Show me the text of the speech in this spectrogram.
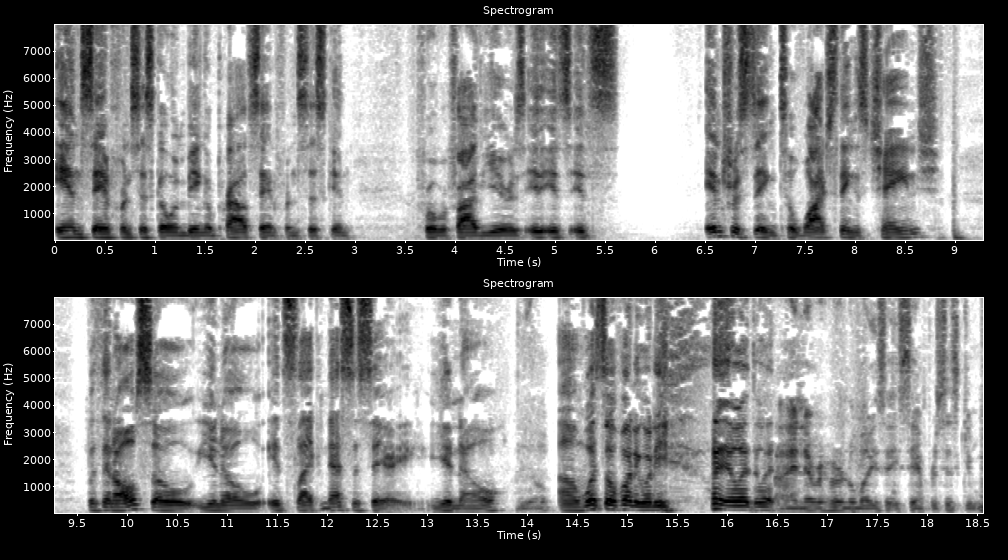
in San Francisco and being a proud San Franciscan for over five years, it, it's it's interesting to watch things change but then also you know it's like necessary you know um what's so funny what do you what, what? I never heard nobody say San Francisco.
